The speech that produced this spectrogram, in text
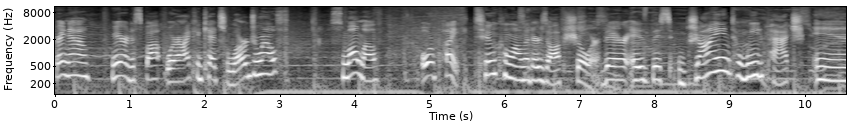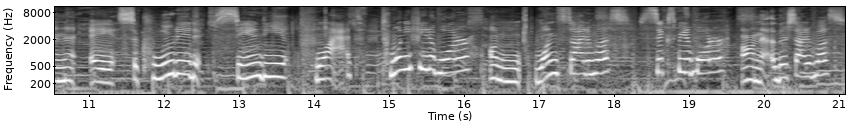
Right now, we are at a spot where I could catch largemouth, smallmouth, or pike two kilometers offshore. There is this giant weed patch in a secluded sandy flat. 20 feet of water on one side of us, six feet of water on the other side of us.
